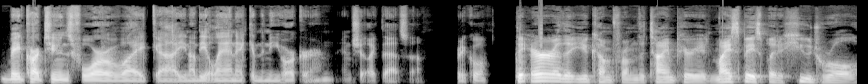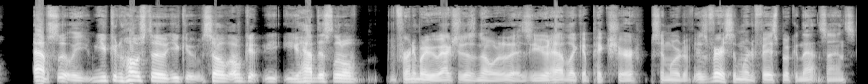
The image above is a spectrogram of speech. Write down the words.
made cartoons for like uh, you know the Atlantic and the New Yorker and, and shit like that. So pretty cool. The era that you come from, the time period, MySpace played a huge role Absolutely, you can host a you can so okay you have this little for anybody who actually doesn't know what it is. You would have like a picture similar to it's very similar to Facebook in that sense,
